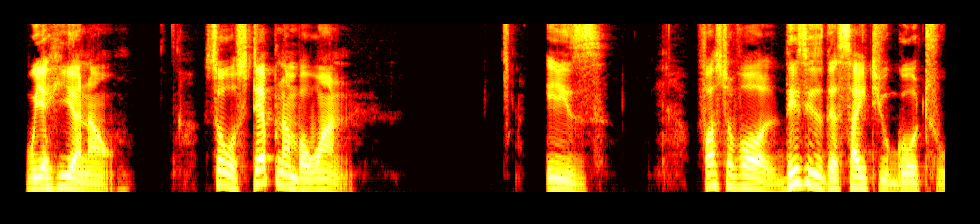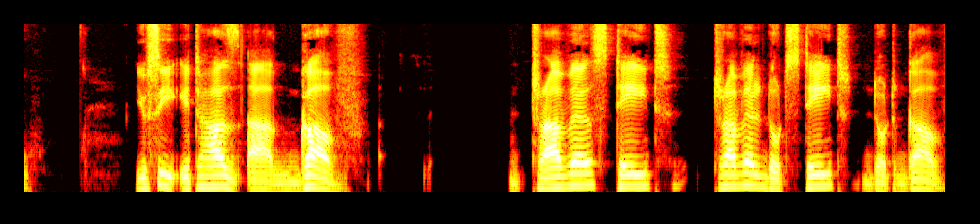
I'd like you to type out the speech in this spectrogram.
we are here now. So, step number one is first of all, this is the site you go to. You see, it has a gov travel state travel.state.gov.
